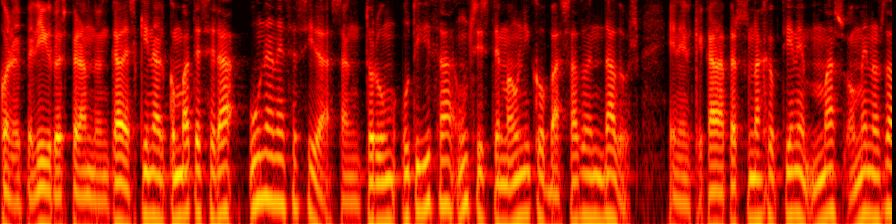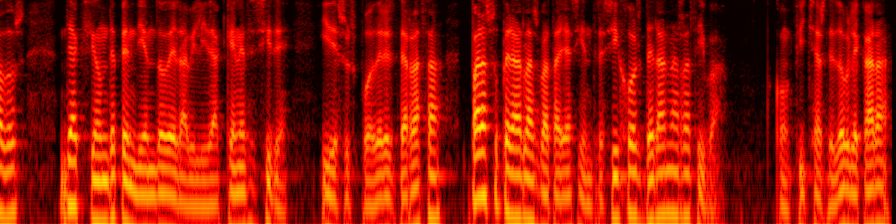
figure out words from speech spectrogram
Con el peligro esperando en cada esquina, el combate será una necesidad. Sanctorum utiliza un sistema único basado en dados, en el que cada personaje obtiene más o menos dados de acción dependiendo de la habilidad que necesite y de sus poderes de raza para superar las batallas y entresijos de la narrativa. Con fichas de doble cara,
